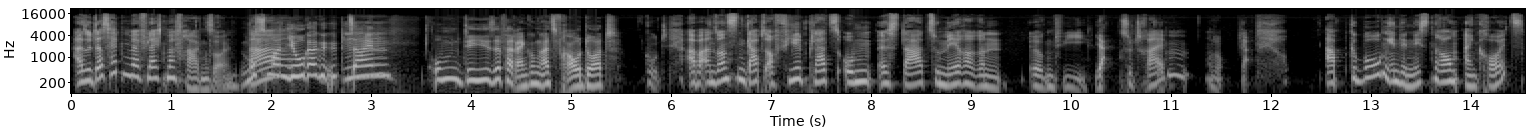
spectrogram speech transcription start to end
Also das hätten wir vielleicht mal fragen sollen. Muss Da- man Yoga geübt sein, um diese Verrenkung als Frau dort Gut, aber ansonsten gab es auch viel Platz, um es da zu mehreren irgendwie Ja. zu treiben. Also, ja. Abgebogen in den nächsten Raum ein Kreuz,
